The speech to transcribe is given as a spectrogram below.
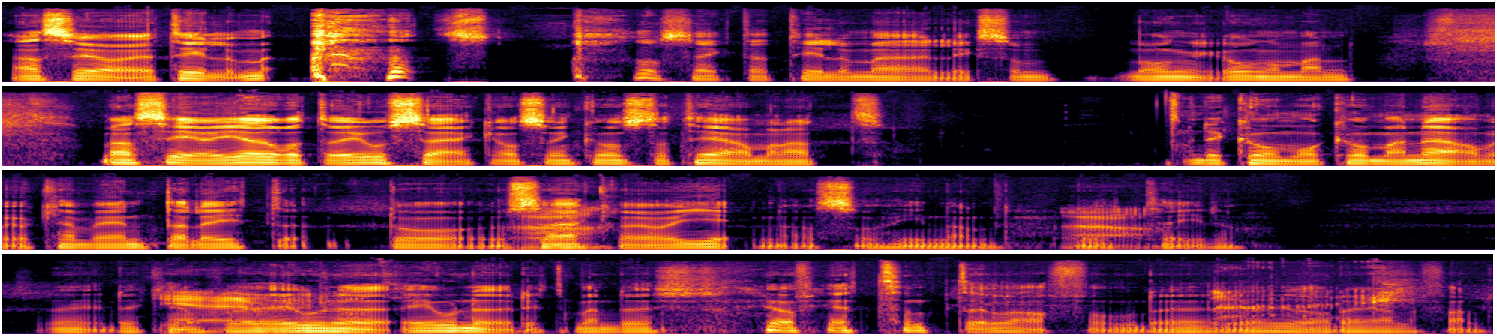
Alltså jag är till och med, ursäkta, till och med liksom många gånger man, man ser djuret och är osäker och sen konstaterar man att det kommer att komma närmare och kan vänta lite. Då säkrar jag igen alltså innan Ja. Så det, det kanske Ja, är onö, onödigt men det, jag vet inte varför. Men det, jag gör det i alla fall.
